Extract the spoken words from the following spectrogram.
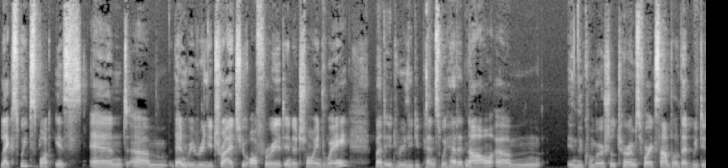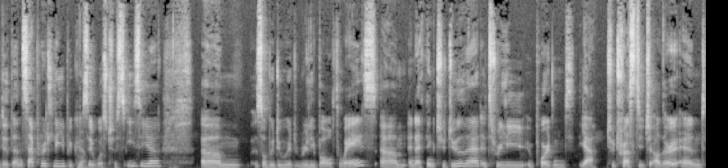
like sweet spot is. And um, then we really try to offer it in a joint way. But it really depends. We had it now um, in the commercial terms, for example, that we did it then separately because yeah. it was just easier. Um, so we do it really both ways. Um, and I think to do that, it's really important, yeah, to trust each other and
